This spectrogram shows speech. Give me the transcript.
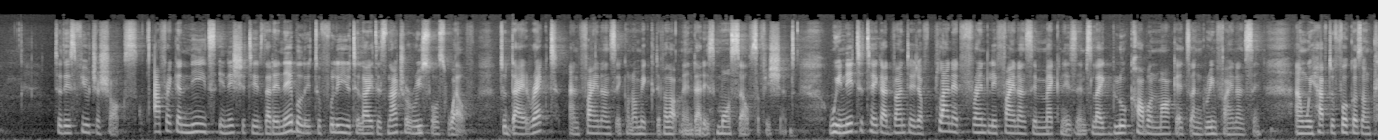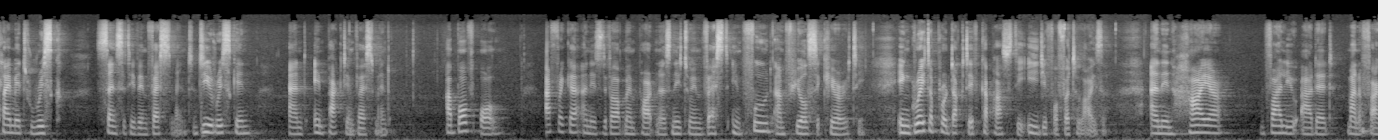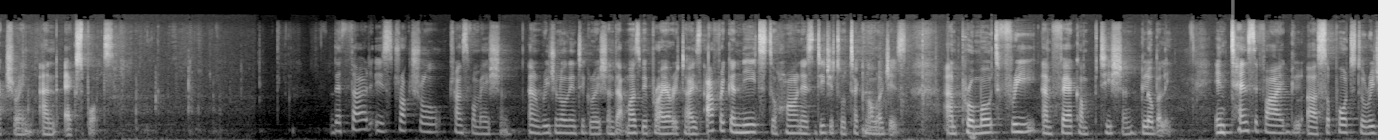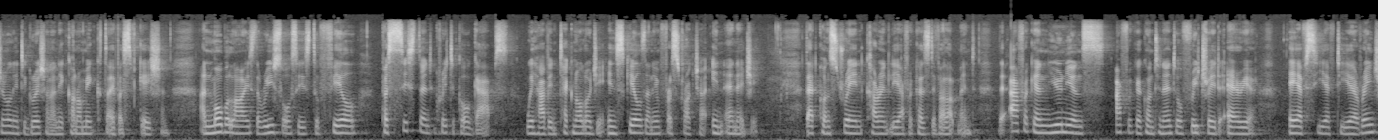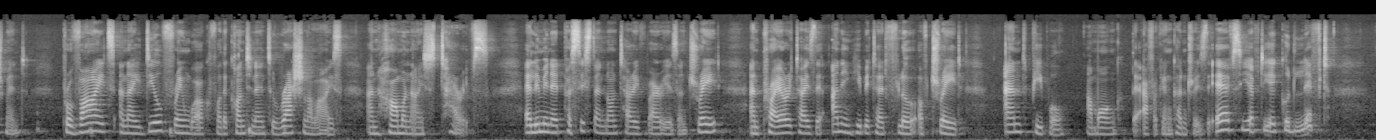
to these future shocks, Africa needs initiatives that enable it to fully utilize its natural resource wealth to direct and finance economic development that is more self sufficient. We need to take advantage of planet friendly financing mechanisms like blue carbon markets and green financing. And we have to focus on climate risk sensitive investment, de risking, and impact investment. Above all, Africa and its development partners need to invest in food and fuel security, in greater productive capacity, e.g., for fertilizer, and in higher value added manufacturing and exports. The third is structural transformation and regional integration that must be prioritized. Africa needs to harness digital technologies and promote free and fair competition globally, intensify uh, support to regional integration and economic diversification, and mobilize the resources to fill persistent critical gaps we have in technology, in skills and infrastructure, in energy that constrain currently Africa's development. The African Union's Africa Continental Free Trade Area, AFCFTA arrangement, provides an ideal framework for the continent to rationalize and harmonize tariffs, eliminate persistent non tariff barriers on trade, and prioritize the uninhibited flow of trade and people among the African countries. The AFCFTA could lift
